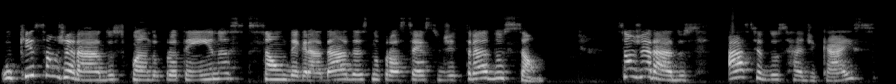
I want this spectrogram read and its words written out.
O que são gerados quando proteínas são degradadas no processo de tradução? São gerados ácidos radicais,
